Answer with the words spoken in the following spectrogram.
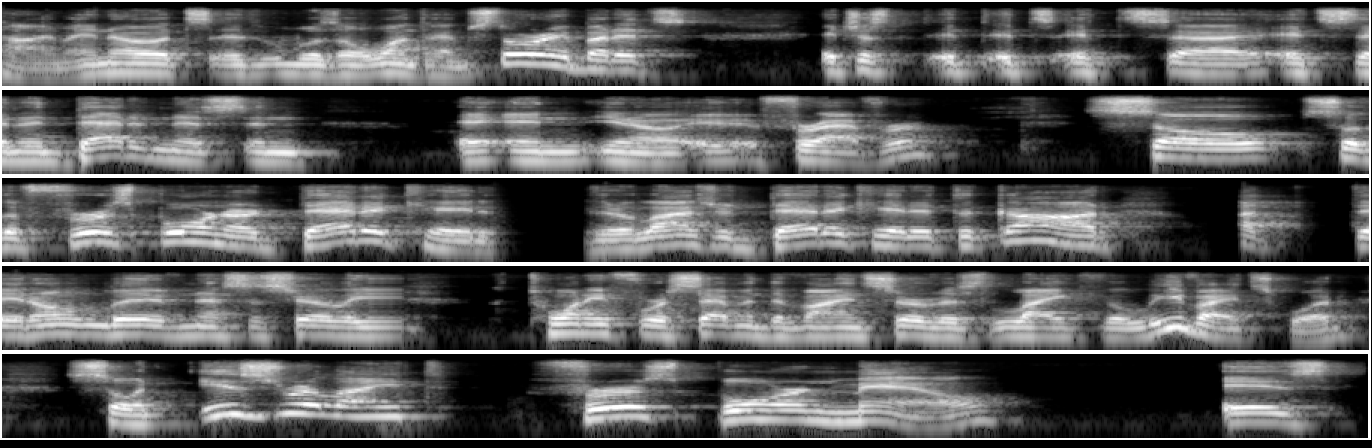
time. I know it's it was a one-time story, but it's it just it, it's it's uh, it's an indebtedness in in you know forever. So so the firstborn are dedicated. Their lives are dedicated to God, but they don't live necessarily 24 7 divine service like the Levites would. So an Israelite firstborn male is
